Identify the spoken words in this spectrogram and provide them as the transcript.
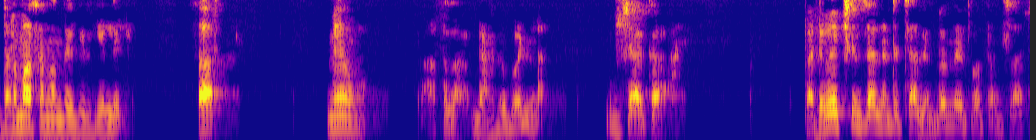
ధర్మాసనం దగ్గరికి వెళ్ళి సార్ మేము అసలు వెనకబడిన విశాఖ పర్యవేక్షించాలంటే చాలా ఇబ్బంది అయిపోతాం సార్.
